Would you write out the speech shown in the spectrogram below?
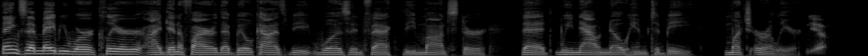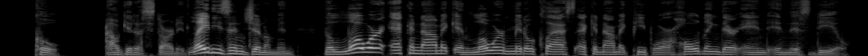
things that maybe were a clear identifier that Bill Cosby was in fact the monster that we now know him to be much earlier. Yeah. Cool. I'll get us started. Ladies and gentlemen, the lower economic and lower middle class economic people are holding their end in this deal.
